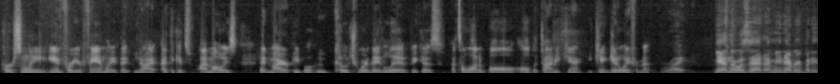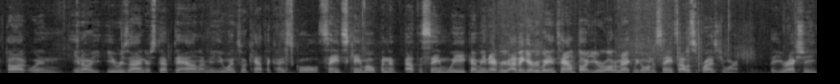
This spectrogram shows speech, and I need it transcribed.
personally and for your family that you know I, I, think it's i'm always admire people who coach where they live because that's a lot of ball all the time you can't you can't get away from it right yeah, and there was that. I mean, everybody thought when you know you resigned or stepped down. I mean, you went to a Catholic high school. Saints came open about the same week. I mean, every I think everybody in town thought you were automatically going to Saints. I was surprised you weren't. That you were actually.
